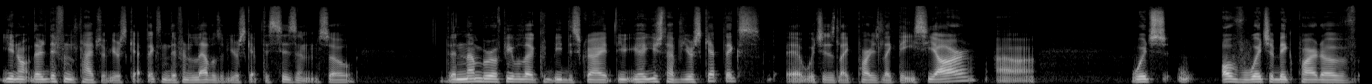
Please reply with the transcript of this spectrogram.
you know, there are different types of your skeptics and different levels of your skepticism. So the number of people that could be described, you, used to have your skeptics, uh, which is like parties like the ECR, uh, which of which a big part of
